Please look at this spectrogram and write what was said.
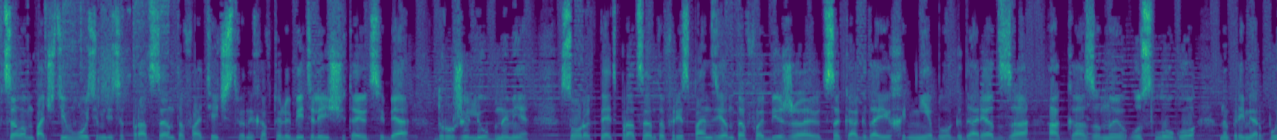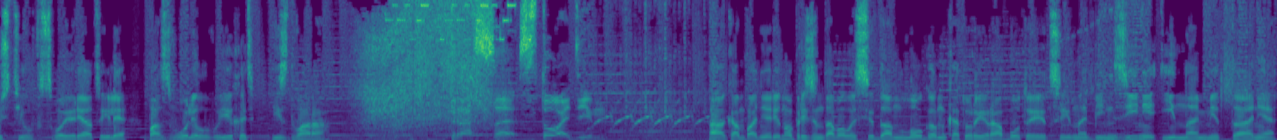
В целом почти 80% отечественных автолюбителей считают себя дружелюбными. 45% респондентов обижаются, когда их не благодарят за оказанную услугу например, пустил в свой ряд или позволил выехать из двора. Трасса 101. А компания Renault презентовала седан Logan, который работает и на бензине, и на метане.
